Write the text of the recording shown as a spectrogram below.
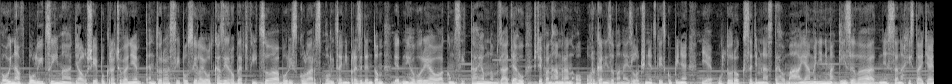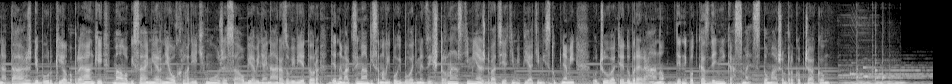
Vojna v polícii má ďalšie pokračovanie. Tento raz si posielajú odkazy Robert Fico a Boris Kolár s policajným prezidentom. Jedni hovoria o akomsi tajomnom záťahu, Štefan Hamran o organizovanej zločineckej skupine. Je útorok 17. mája, meniny má Gizela a dnes sa nachystajte aj na dážď, búrky alebo prehánky. Malo by sa aj mierne ochladiť, môže sa objaviť aj nárazový vietor. Denné maxima by sa mali pohybovať medzi 14 až 25 stupňami stupňami. Počúvate Dobré ráno, denný podcast denníka Sme s Tomášom Prokopčákom.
